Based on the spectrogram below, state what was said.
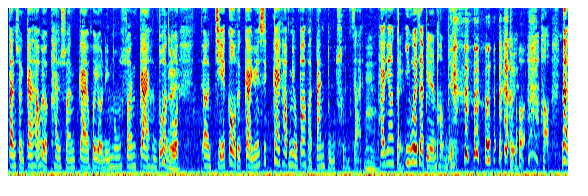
单纯钙，它会有碳酸钙，会有柠檬酸钙，很多很多对呃结构的钙，原因是钙它没有办法单独存在，嗯它一定要跟依偎在别人旁边。对，哦，好，那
